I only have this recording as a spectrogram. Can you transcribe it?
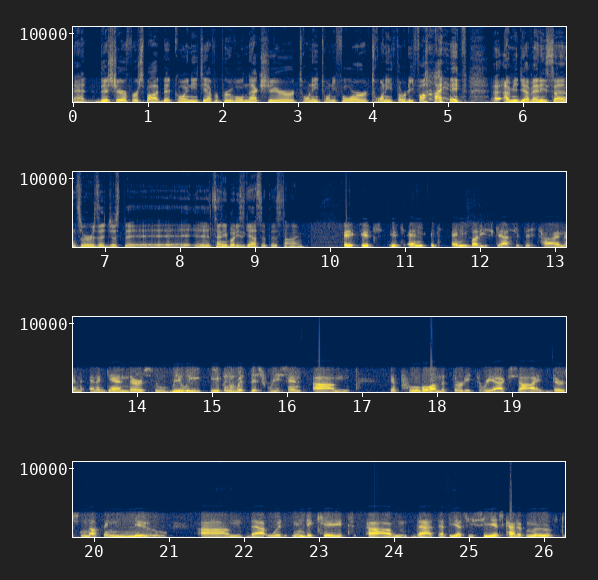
At this year for spot Bitcoin ETF approval, next year, 2024, 2035? I mean, do you have any sense, or is it just it's anybody's guess at this time? It, it's it's any it's anybody's guess at this time, and and again, there's really even with this recent um, approval on the 33 Act side, there's nothing new um, that would indicate um, that that the SEC has kind of moved,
